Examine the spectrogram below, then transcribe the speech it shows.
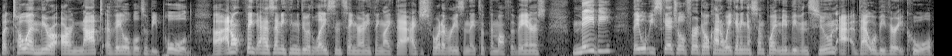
but Towa and Mira are not available to be pulled. Uh, I don't think it has anything to do with licensing or anything like that. I just, for whatever reason, they took them off the banners. Maybe they will be scheduled for a Dokkan Awakening at some point, maybe even soon. I, that would be very cool.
